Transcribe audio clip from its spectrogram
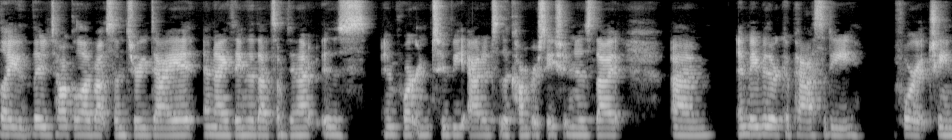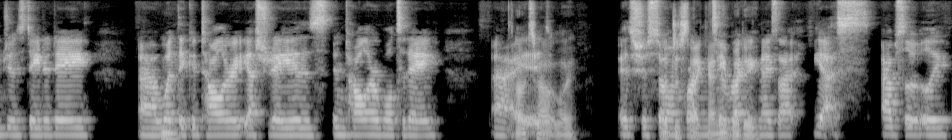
like they talk a lot about sensory diet. And I think that that's something that is important to be added to the conversation is that, um, and maybe their capacity for it changes day to day. Uh, what mm. they could tolerate yesterday is intolerable today. Uh, oh, totally. It, it's just so just important like to recognize that. Yes, absolutely.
